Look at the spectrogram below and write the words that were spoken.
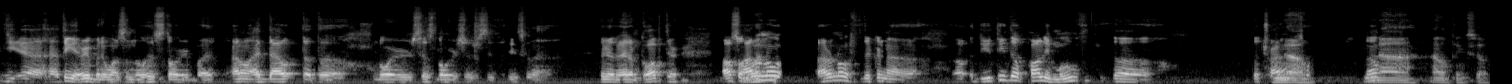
Yeah, I think everybody wants to know his story, but I don't. I doubt that the lawyers, his lawyers, he's gonna they're gonna let him go up there. Also, I don't know. I don't know if they're gonna. Uh, do you think they'll probably move the the trial? No, no, nah, I don't think so.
